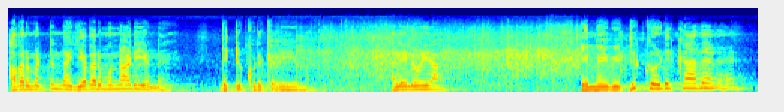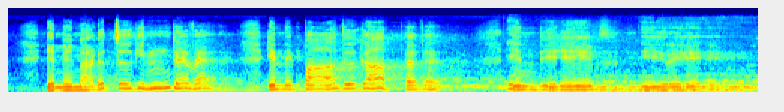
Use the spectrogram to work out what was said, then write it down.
அவர் மட்டும்தான் எவர் முன்னாடி என்ன விட்டு கொடுக்கவே மாட்டார். அலையிலோயா என்னை விட்டு கொடுக்காதவ என்னை நடத்துகின்றவ என்னை பாதுகாப்பவர். in the evening.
